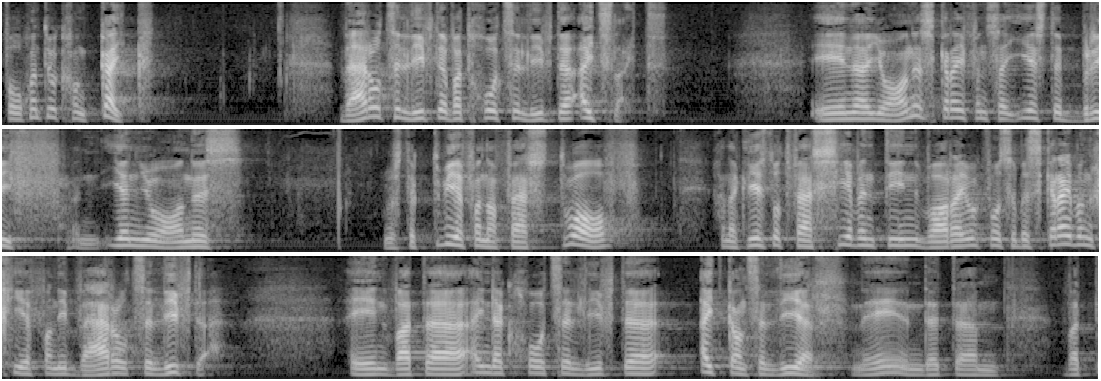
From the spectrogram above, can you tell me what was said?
volgende ook gaan kyk. Wêreldse liefde wat God se liefde uitsluit. En uh, Johannes skryf in sy eerste brief in 1 Johannes hoofstuk 2 vanaf vers 12 gaan ek lees tot vers 17 waar hy ook vir ons 'n beskrywing gee van die wêreldse liefde en wat uh, eintlik God se liefde uitkanselleer, nê, nee? en dit ehm um, wat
